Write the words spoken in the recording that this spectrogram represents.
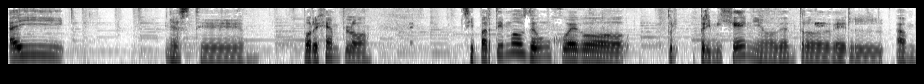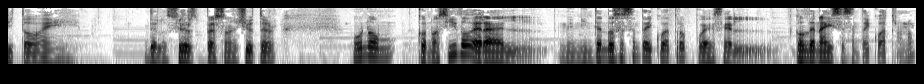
hay, este, por ejemplo, si partimos de un juego primigenio dentro del ámbito de, de los first person shooter, uno conocido era el Nintendo 64, pues el GoldenEye 64, ¿no?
